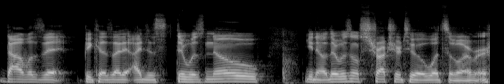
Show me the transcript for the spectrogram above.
that was it because I, I just there was no you know there was no structure to it whatsoever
